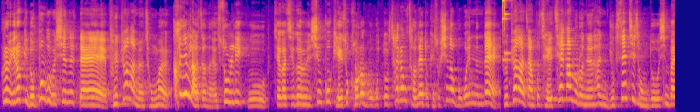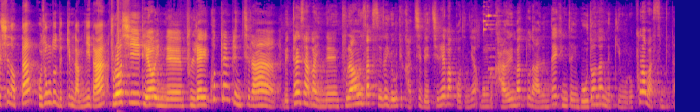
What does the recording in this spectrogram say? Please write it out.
그럼 이렇게 높은 굽을 신을 때 불편하면 정말 큰일 나잖아요. 쏠리고 제가 지금 신고 계속 걸어보고 또 촬영 전에도 계속 신어보고 했는데 불편하지 않고 제 체감으로 는 한 6cm 정도 신발 신었다? 그 정도 느낌 납니다. 브러쉬 되어 있는 블랙 코튼 팬츠랑 메탈사가 있는 브라운 삭스를 이렇게 같이 매치를 해봤거든요. 뭔가 가을 맛도 나는데 굉장히 모던한 느낌으로 풀어봤습니다.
